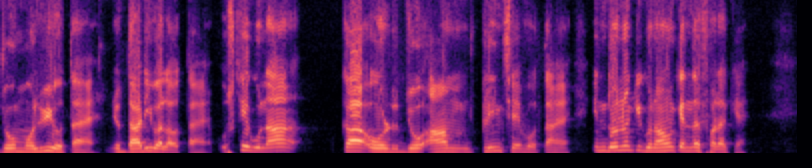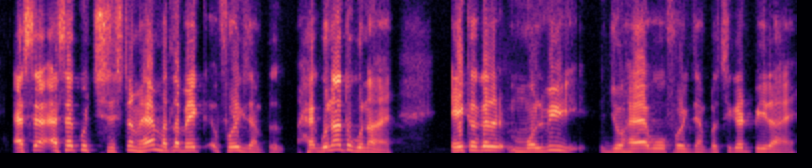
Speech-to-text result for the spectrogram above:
जो मौलवी होता है, जो दाढ़ी वाला होता है, उसके गुनाह का और जो आम क्लीन शेव होता है, इन दोनों की गुनाहों के अंदर फ़र्क है। ऐसा ऐसा कुछ सिस्टम है मतलब एक फॉर एग्ज़ाम्पल है गुना तो गुना है, एक अगर मौलवी जो है, वो फॉर एग्ज़ाम्पल सिगरेट पी रहा है,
